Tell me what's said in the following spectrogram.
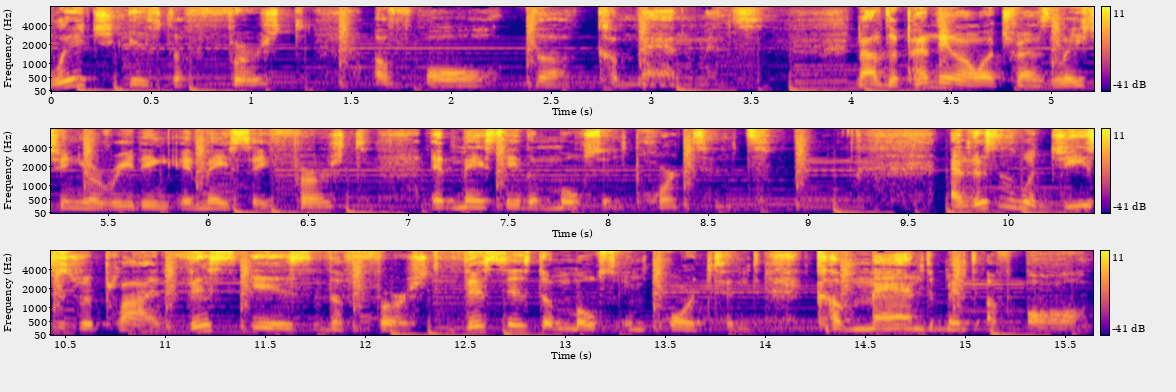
Which is the first of all the commandments? Now, depending on what translation you're reading, it may say first, it may say the most important, and this is what Jesus replied This is the first, this is the most important commandment of all.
